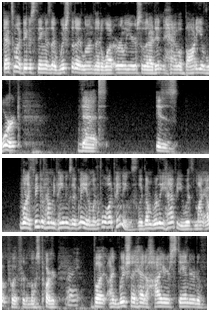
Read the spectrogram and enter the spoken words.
that's my biggest thing is I wish that I learned that a lot earlier so that I didn't have a body of work that is when I think of how many paintings I've made, I'm like, that's a lot of paintings. Like I'm really happy with my output for the most part Right. but I wish I had a higher standard of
